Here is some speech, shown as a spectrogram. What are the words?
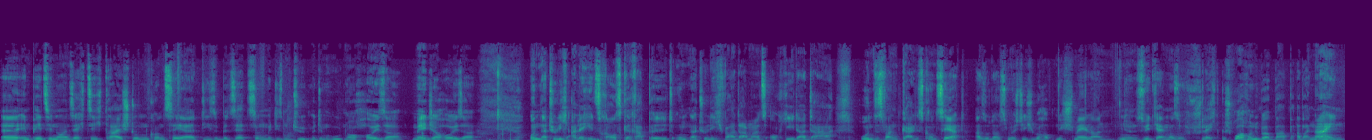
äh, im PC 69, drei Stunden Konzert, diese Besetzung mit diesem Typ mit dem Hut noch, Häuser, Major Häuser und natürlich alle Hits rausgerappelt und natürlich war damals auch jeder da und es war ein geiles Konzert. Also das möchte ich überhaupt nicht schmälern. Es wird ja immer so schlecht gesprochen über Bab, aber nein,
